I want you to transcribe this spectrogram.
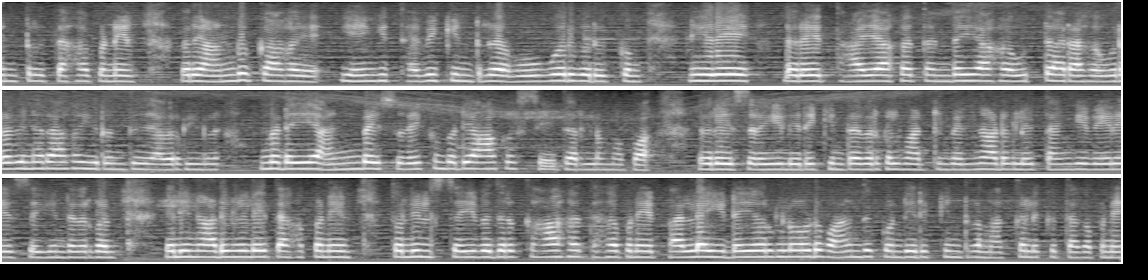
என்று தகப்பனே ஒரே அன்புக்காக ஏங்கி தவிக்கின்ற ஒவ்வொருவருக்கும் நீரே ஒரே தாயாக தந்தையாக உற்றாராக உறவினராக இருந்து அவர்கள் உன்னுடைய அன்பை சுதைக்கும்படியாக செய்தரலும் அப்பா. ஒரே சிறையில் இருக்கின்றவர்கள் மற்றும் வெளிநாடுகளில் தங்கி வேலை செய்கின்றவர்கள் வெளிநாடுகளிலே தகப்பனே தொழில் செய்வதற்காக தகப்பனே பல இடையோர்களோடு வாழ்ந்து கொண்டிருக்கின்ற மக்களுக்கு தகப்பனே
